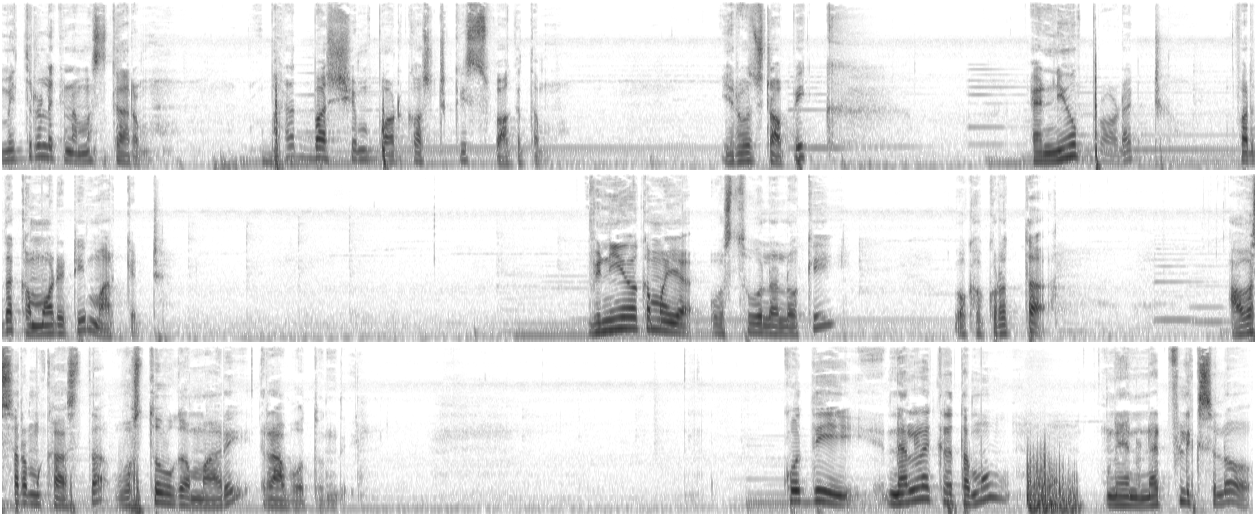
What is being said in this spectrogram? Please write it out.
మిత్రులకి నమస్కారం. భరత్ భాష్యం పాడ్కాస్ట్కి స్వాగతం. ఈరోజు topic a new product for the commodity market వినియోగమయ వస్తువులలోకి ఒక క్రొత్త అవసరం కాస్త వస్తువుగా మారి రాబోతుంది. కొద్ది నెలల క్రితము నేను నెట్ఫ్లిక్స్లో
